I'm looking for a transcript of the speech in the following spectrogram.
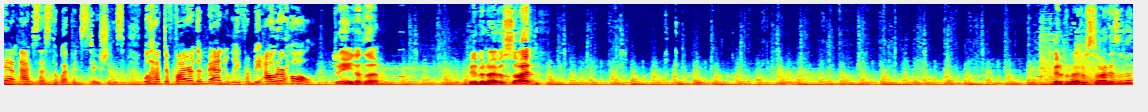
can't access the weapon stations. We'll have to fire them manually from the outer hull. Gee, that's a bit of an oversight. Bit of an oversight, isn't it?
